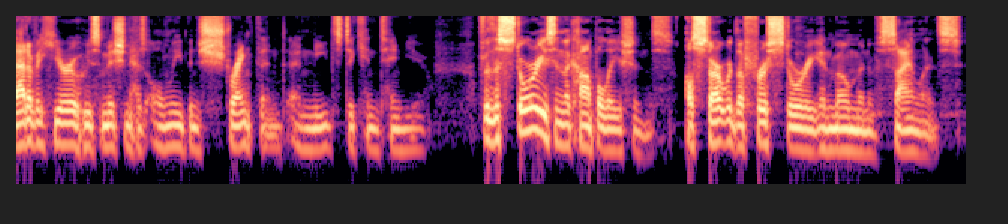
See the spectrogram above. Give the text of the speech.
that of a hero whose mission has only been strengthened and needs to continue. For the stories in the compilations, I'll start with the first story in Moment of Silence,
